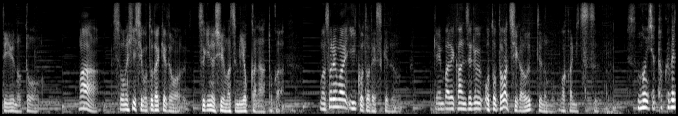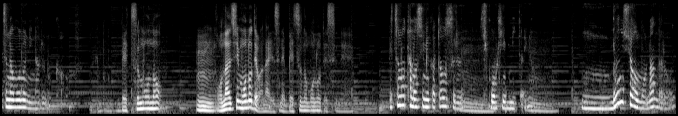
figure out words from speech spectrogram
ていうのとまあその日仕事だけど次の週末見よっかなとかまあそれはいいことですけど現場で感じる音とは違うっていうのも分かりつつ。すごいじゃ特別なものになるのか。別物。うん同じものではないですね。別のものですね。別の楽しみ方をする嗜好品みたいな。うん。文章もなんだろう。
